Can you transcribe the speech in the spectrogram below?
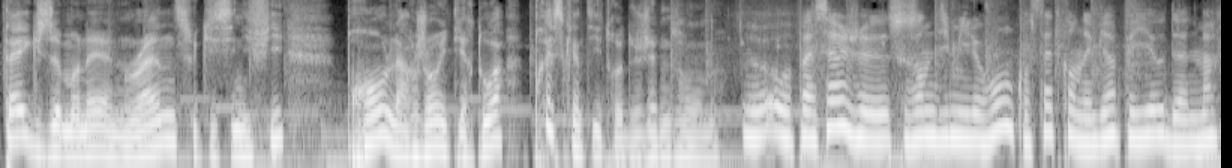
Take the Money and Run, ce qui signifie Prends l'argent et tire-toi, presque un titre de James Bond. Euh, au passage, 70 euh, 000 euros, on constate qu'on est bien payé au Danemark.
